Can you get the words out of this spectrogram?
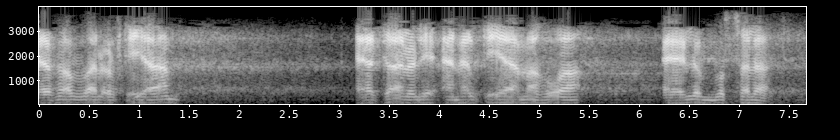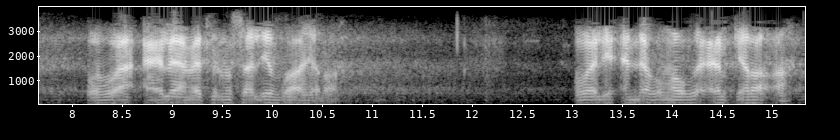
فضلوا القيام قالوا لأن القيام هو لب الصلاة وهو علامة المصلي الظاهرة ولأنه موضع القراءة.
